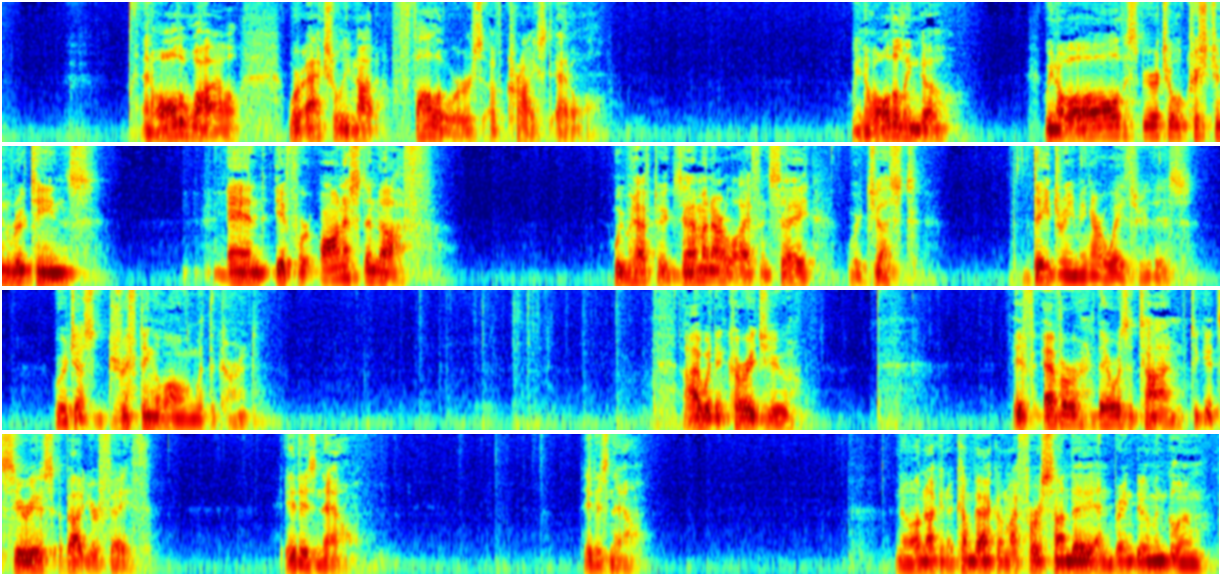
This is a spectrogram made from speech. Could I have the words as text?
And all the while, we're actually not followers of Christ at all. We know all the lingo, we know all the spiritual Christian routines, And if we're honest enough, we would have to examine our life and say, we're just daydreaming our way through this. We're just drifting along with the current. I would encourage you if ever there was a time to get serious about your faith, it is now. It is now. No, I'm not going to come back on my first Sunday and bring doom and gloom.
